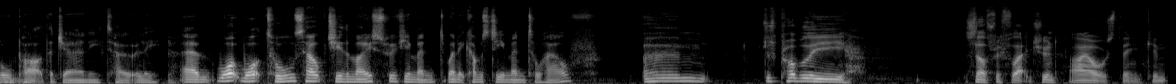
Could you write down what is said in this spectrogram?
all Mm. part of the journey, totally. Um, what what tools helped you the most with your men- when it comes to your mental health? Um, just probably self-reflection. I always think in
